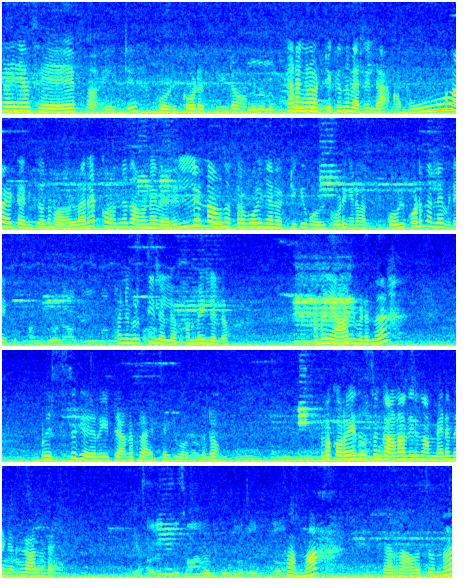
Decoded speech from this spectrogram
അങ്ങനെ ഞാൻ സേഫായിട്ട് കോഴിക്കോട് എത്തി കേട്ടോ ഞാൻ അങ്ങനെ ഒറ്റയ്ക്കൊന്നും വരില്ല. അപൂർവമായിട്ട് എനിക്കൊന്ന് വളരെ കുറഞ്ഞ തവണ വരലുണ്ടാവുന്ന അത്ര പോലും ഞാൻ ഒറ്റയ്ക്ക് കോഴിക്കോട് ഇങ്ങനെ വന്നു. കോഴിക്കോട് നല്ല ഇവിടേക്ക്. അനുവൃത്തിയില്ലല്ലോ അമ്മയില്ലല്ലോ. അപ്പം ഞാൻ ഇവിടുന്ന് ബസ് കയറിയിട്ടാണ് ഫ്ലാറ്റിലേക്ക് പോകുന്നത് കേട്ടോ. അപ്പോൾ കുറേ ദിവസം കാണാതിരുന്ന അമ്മേനെ നിങ്ങൾക്ക് കാണണ്ടേ? അമ്മ എറണാകുളത്തുനിന്ന്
